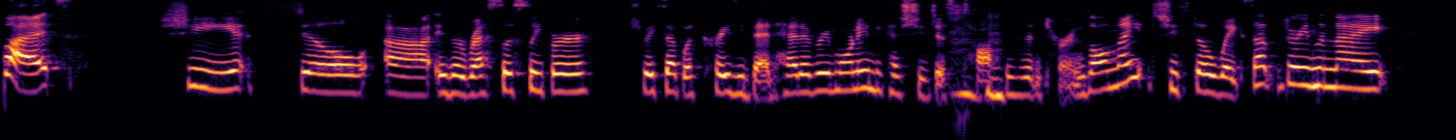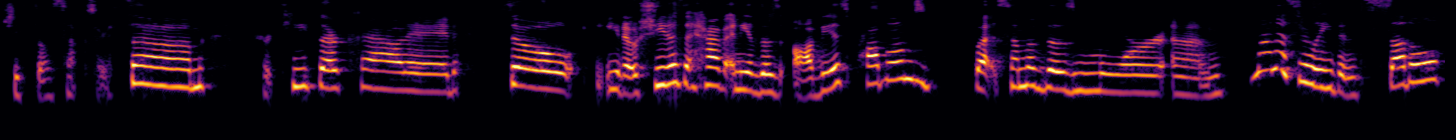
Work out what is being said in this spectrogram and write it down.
But she still uh, is a restless sleeper. She wakes up with crazy bedhead every morning because she just mm-hmm. tosses and turns all night. She still wakes up during the night. She still sucks her thumb. her teeth are crowded. So, you know, she doesn't have any of those obvious problems, but some of those more, um, not necessarily even subtle,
